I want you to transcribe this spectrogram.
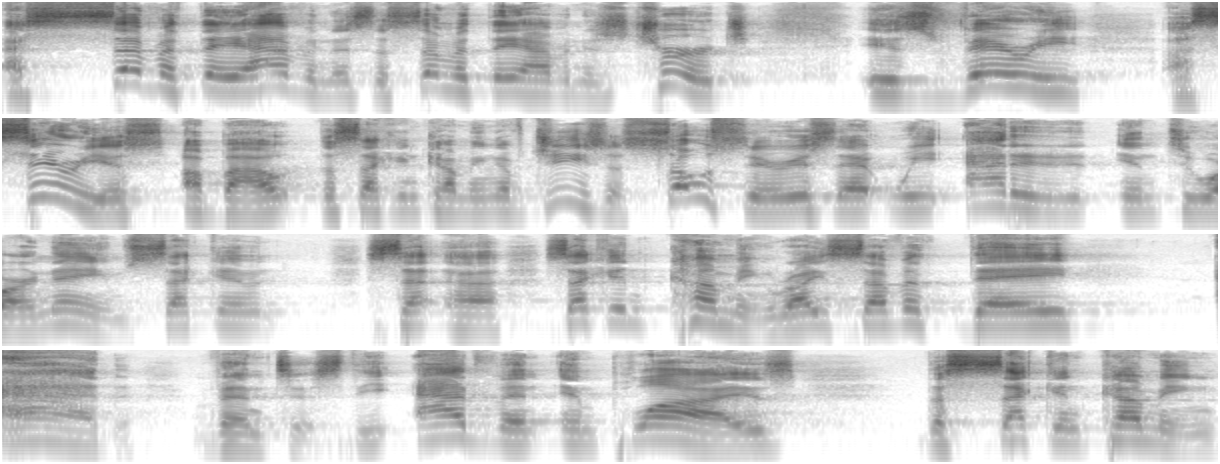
as Seventh day Adventists, the Seventh day Adventist church is very serious about the second coming of Jesus. So serious that we added it into our name. Second, se- uh, second coming, right? Seventh day Adventist. The Advent implies the second coming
